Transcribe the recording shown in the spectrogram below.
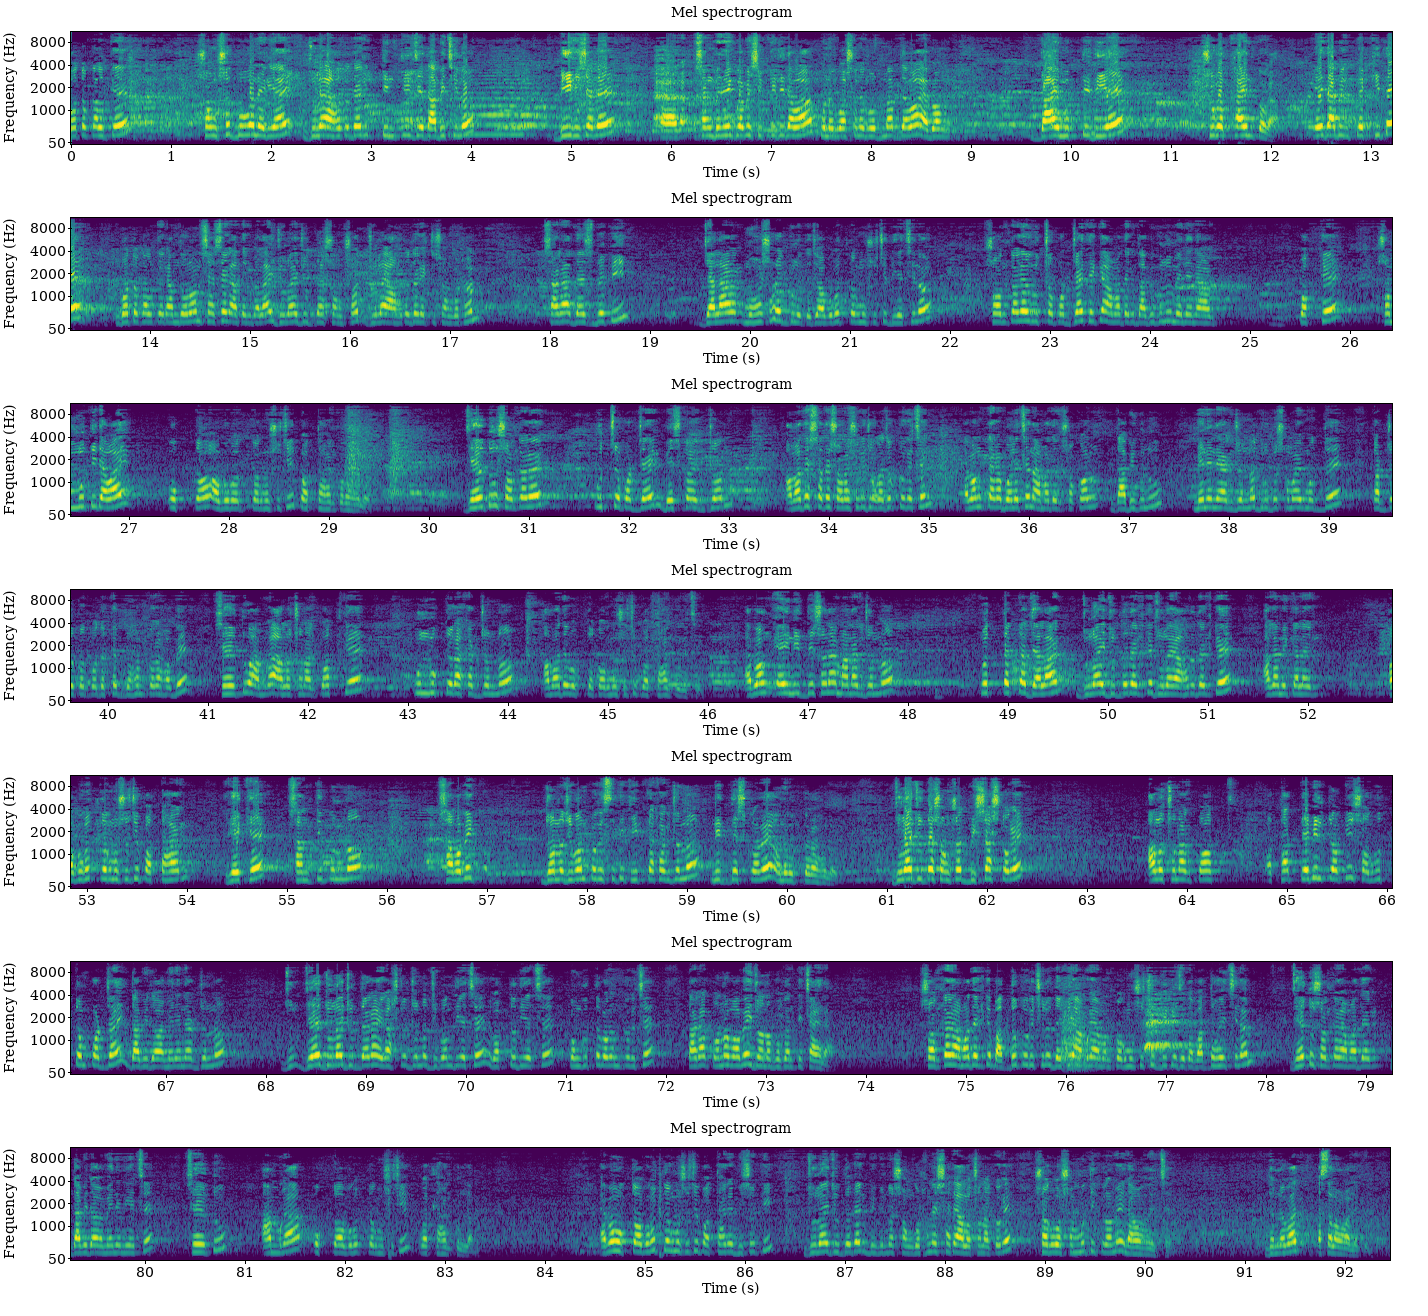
গতকালকে সংসদ ভবন এরিয়ায় জুলাই আহতদের তিনটি যে দাবি ছিল বীর হিসেবে সাংবিধানিকভাবে স্বীকৃতি দেওয়া, পুনর্বাসনের রোডম্যাপ দেওয়া এবং দায় মুক্তি দিয়ে সুরক্ষায়ন করা। এই দাবির প্রেক্ষিতে গতকালকের আন্দোলন শেষে রাতের বেলায় জুলাই যোদ্ধা সংসদ, জুলাই আহতদের একটি সংগঠন সারা দেশব্যাপী জেলার মহাসড়কগুলোতে যে অবগত কর্মসূচি দিয়েছিল, সরকারের উচ্চ পর্যায় থেকে আমাদের দাবিগুলো মেনে নেওয়ার পক্ষে সম্মতি দেওয়ায় উক্ত অবরোধ কর্মসূচি প্রত্যাহার করা হলো। যেহেতু সরকারের উচ্চ পর্যায়ের বেশ কয়েকজন আমাদের সাথে সরাসরি যোগাযোগ করেছেন এবং তারা বলেছেন আমাদের সকল দাবিগুলো মেনে নেওয়ার জন্য দ্রুত সময়ের মধ্যে কার্যকর পদক্ষেপ গ্রহণ করা হবে। সেহেতু আমরা আলোচনার পথকে উন্মুক্ত রাখার জন্য আমাদের উক্ত কর্মসূচি প্রত্যাহার করেছি এবং এই নির্দেশনা মানার জন্য প্রত্যেকটা জেলার জুলাই যুদ্ধদেরকে, জুলাই আহতদেরকে আগামীকালের অবরোধ কর্মসূচি প্রত্যাহার রেখে শান্তিপূর্ণ, স্বাভাবিক জনজীবন পরিস্থিতি ঠিক রাখার জন্য নির্দেশ করে অনুরোধ করা হলো। জুলাই যুদ্ধ সংসদ বিশ্বাস করে আলোচনার পথ, অর্থাৎ টেবিল টকি সর্বোত্তম পর্যায়ে দাবি দেওয়া মেনে নেওয়ার জন্য। যে জুলাই যোদ্ধারা এই রাষ্ট্রের জন্য জীবন দিয়েছে, রক্ত দিয়েছে, পঙ্গুত্ব বরণ করেছে, তারা কোনোভাবেই জনভোগান্তি চায় না। সরকার আমাদেরকে বাধ্য করেছিল দেখে আমরা এমন কর্মসূচির দিকে যেতে বাধ্য হয়েছিলাম। যেহেতু সরকার আমাদের দাবি দেওয়া মেনে নিয়েছে, সেহেতু আমরা উক্ত অবরোধ কর্মসূচি প্রত্যাহার করলাম। এবং উক্ত অবগত কর্মসূচি প্রত্যাহারের বিষয়টি জুলাই যুদ্ধদের বিভিন্ন সংগঠনের সাথে আলোচনা করে সর্বসম্মতিক্রমে নেওয়া হয়েছে। ধন্যবাদ। আসসালামু আলাইকুম।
